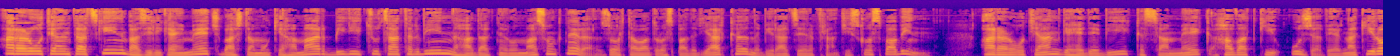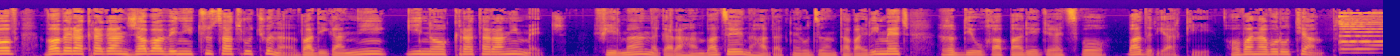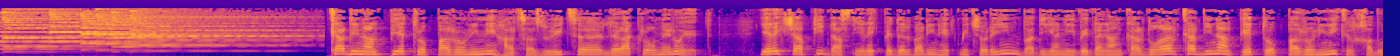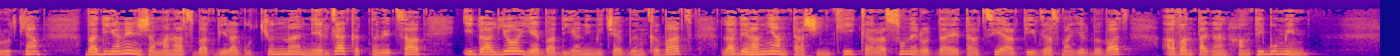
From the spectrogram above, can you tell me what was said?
Արարողության ընթացքին բազիլիկայի մեջ պաշտամունքի համար պիտի ցուցադրվին նահատակներուն մասունքները Զորտավատրոս Պատրիարքը նվիրած էր Ֆրանցիսկոս Պապին։ Արարողության գեհդեվի 21 հավատքի ուժը վերնակիրով վավերագրական ժապավենի ցուցադրությունը Վատիկանի կինոկրատարանի մեջ։ Ֆիլմը նկարահանված է նահատակներու ծննդավայրի մեջ Ղբդի ուղապար եկեղեցվո Պատրիարքի հովանավորությամբ։ Կարդինալ Պիետրո Պարոնինի հարցազրույցը լրակրողներու հետ Երեք շաբթի 13 փետրվարին հետ միջօրեին Վադիգանի pedagogan քարտուղար կարդինալ Պետրո Պարոնինի գլխավորությամբ Վադիգանեն ժամանած պատվիրակությունը ներկա գտնվեցավ Իտալիո եւ Վադիգանի միջև գնկված Լադերանյան Տաշինքի 40-րդ դայետարցի արտիվ գազմագերբված ավանդական հանդիպումին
